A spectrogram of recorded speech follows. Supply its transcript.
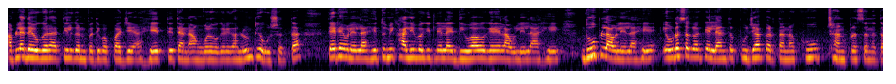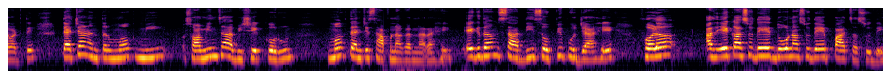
आपल्या देवघरातील गणपती बाप्पा जे आहेत ते त्यांना आंघोळ वगैरे घालून ठेवू शकता. ते ठेवलेलं आहे. तुम्ही खाली बघितलेला आहे दिवा वगैरे लावलेला आहे धूप लावलेला आहे. एवढं सगळं केल्यानंतर पूजा करताना खूप छान प्रसन्नता वाटते. त्याच्यानंतर मग मी स्वामींचा अभिषेक करून मग त्यांची स्थापना करणार आहे. एकदम साधी सोपी पूजा आहे. फळं एक असू दे दोन असू दे पाच असू दे.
